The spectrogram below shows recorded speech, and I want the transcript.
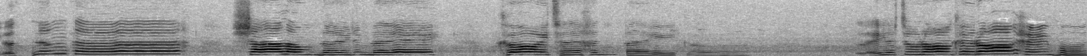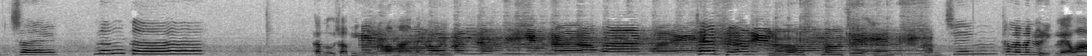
หยุดน้ำตาช้าลงหน่อยได้ไหมขอให้เธอหันไปก่อนเลยอยากจะร้องแค่ร้องให้หมดใจน้ำตากับหนูชอบเพลงนี้ความหมายมันดี พียงรอมองจะเห็นความจริงทำไมมันหยุดอีกแล้วอะ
